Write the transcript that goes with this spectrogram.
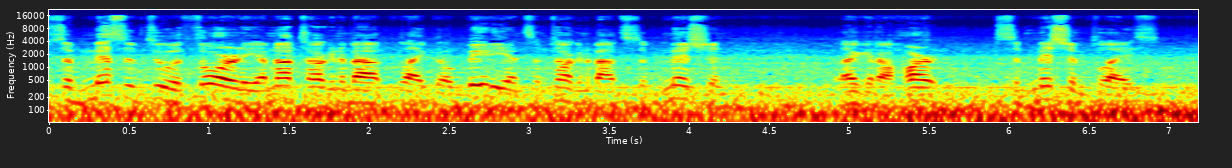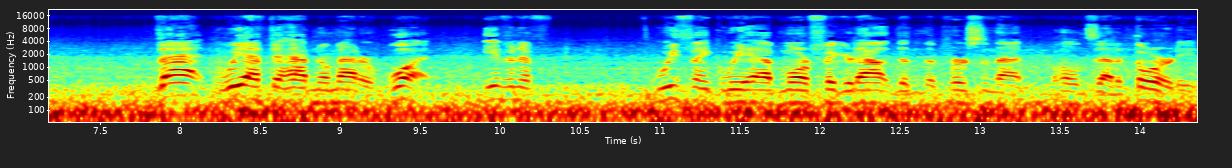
submissive to authority. I'm not talking about like obedience, I'm talking about submission, like in a heart submission place. That we have to have no matter what, even if we think we have more figured out than the person that holds that authority.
